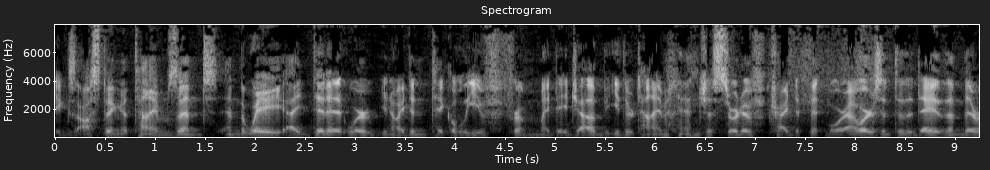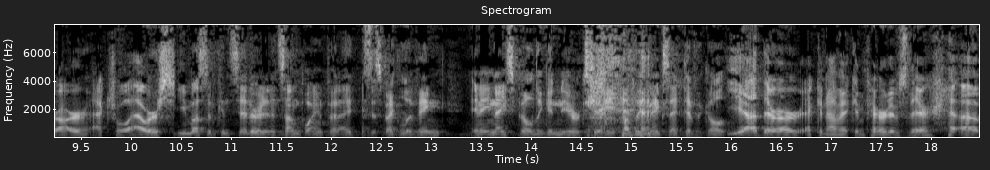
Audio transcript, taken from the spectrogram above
exhausting at times and and the way I did it where you know I didn't take a leave from my day job either time and just sort of tried to fit more hours into the day than there are actual hours. You must have considered it at some point, but I suspect living in a nice building in New York City probably makes that difficult. Yeah, there are economic imperatives there, uh,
